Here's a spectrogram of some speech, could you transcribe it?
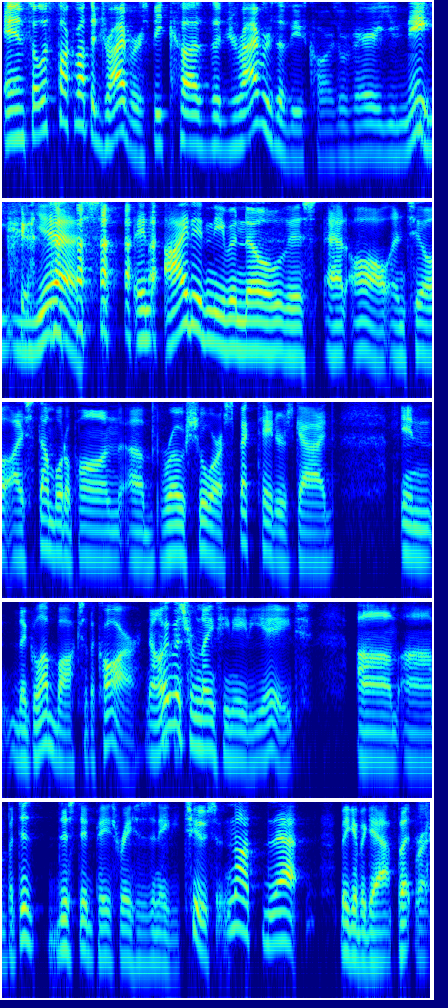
And so let's talk about the drivers because the drivers of these cars were very unique. yes, and I didn't even know this at all until I stumbled upon a brochure, a spectator's guide, in the glove box of the car. Now it was from 1988, um, um, but this this did pace races in '82, so not that big of a gap. But Right.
